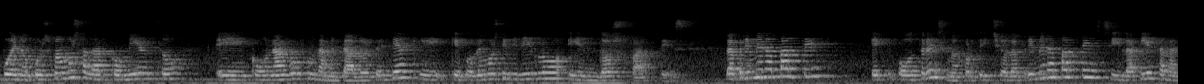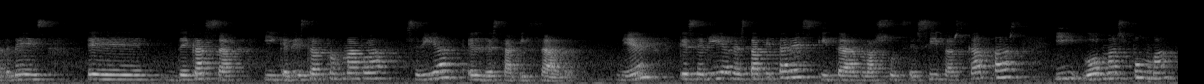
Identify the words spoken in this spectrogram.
Bueno, pues vamos a dar comienzo eh, con algo fundamental. Os decía que, podemos dividirlo en dos partes. La primera parte, eh, o tres mejor dicho, la primera parte, si la pieza la tenéis eh, de casa y queréis transformarla, sería el destapizado. Bien, que sería destapizar es quitar las sucesivas capas y goma espuma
